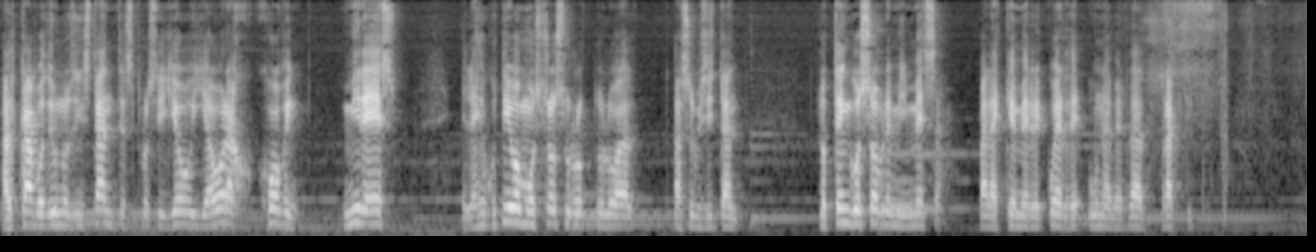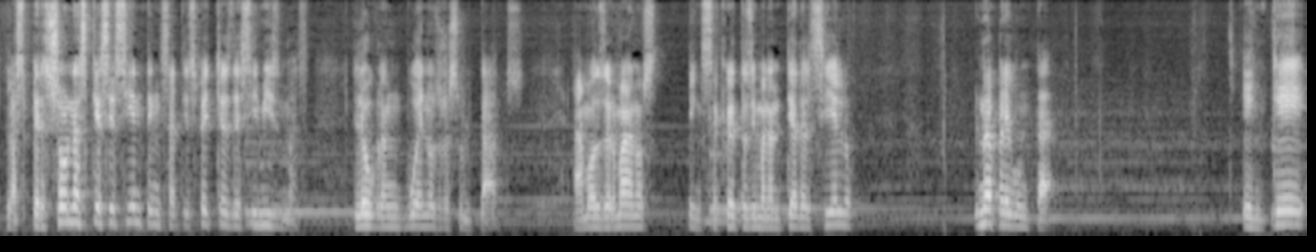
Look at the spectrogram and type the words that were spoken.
Al cabo de unos instantes prosiguió, y ahora, joven, mire eso. El ejecutivo mostró su rótulo a, a su visitante. Lo tengo sobre mi mesa. para que me recuerde una verdad práctica. Las personas que se sienten satisfechas de sí mismas logran buenos resultados. Amados hermanos, en Secretos y Manantial del Cielo, una pregunta. ¿En qué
